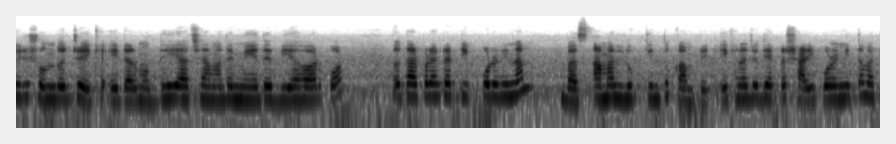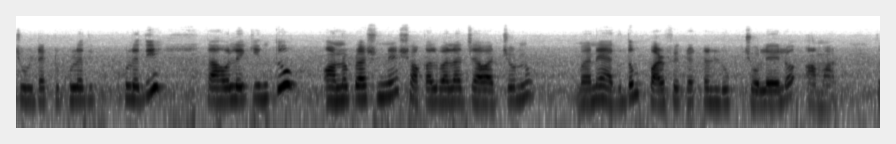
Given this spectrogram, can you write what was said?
কিছু সৌন্দর্য এটার মধ্যেই আছে আমাদের মেয়েদের বিয়ে হওয়ার পর। তো তারপরে একটা টিপ পরে নিলাম বাস আমার লুক কিন্তু কমপ্লিট এখানে যদি একটা শাড়ি পরে নিতাম আর চুলটা একটু খুলে দি, খুলে দিই, তাহলে কিন্তু অন্নপ্রাশনে সকালবেলা যাওয়ার জন্য মানে একদম পারফেক্ট একটা লুক চলে এলো আমার। তো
